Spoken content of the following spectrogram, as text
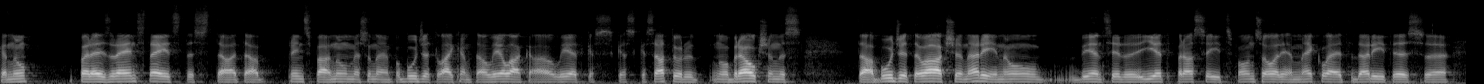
ka, nu, pareizi Rēns teica, tas tā, tā principā, nu, mēs runājam par budžetu, laikam tā lielākā lieta, kas, kas, kas attur no braukšanas. Tā budžeta vākšana arī nu, viens ir iet prasīt sponsoriem, meklēt, darīties. Uh,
